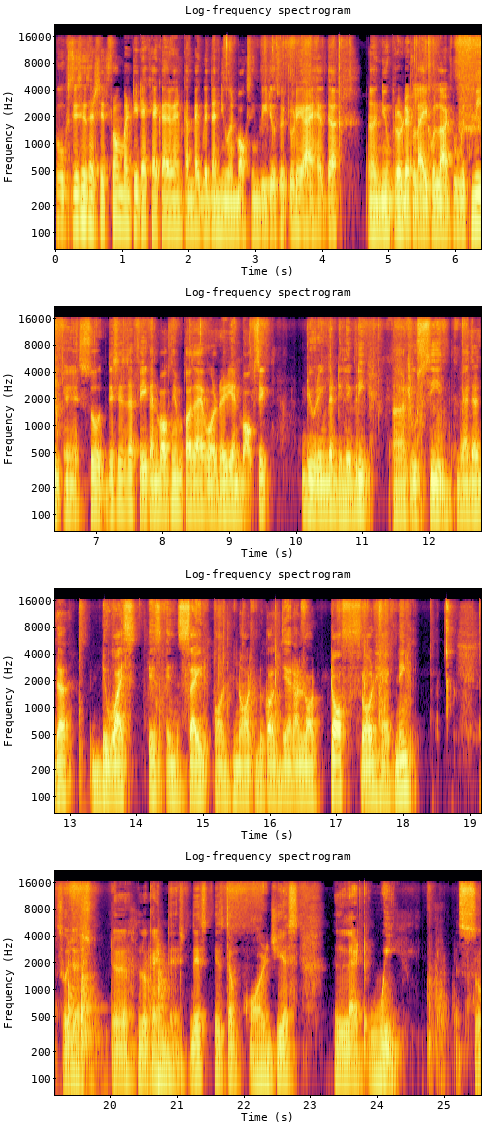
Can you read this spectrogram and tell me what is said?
Folks, this is Harshit from Multitech Hacker and come back with the new unboxing video. So today I have the uh, new product LeEco Le 2 with me. Uh, so this is a fake unboxing because I have already unboxed it during the delivery uh, to see whether the device is inside or not because there are a lot of fraud happening. So just uh, look at this. This is the gorgeous Let We so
